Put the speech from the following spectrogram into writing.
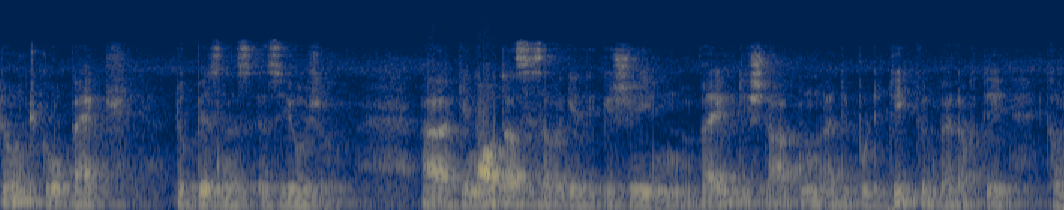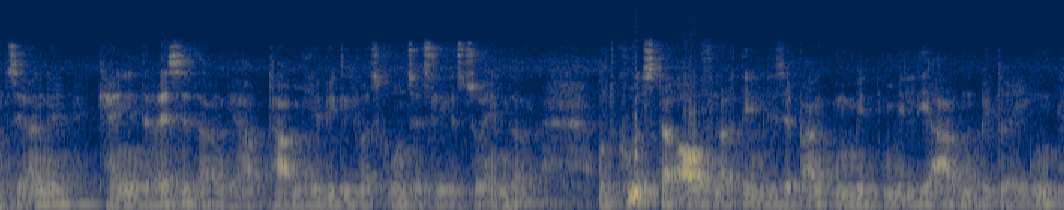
don't go back to business as usual. Genau das ist aber geschehen, weil die Staaten, weil die Politik und weil auch die Konzerne kein Interesse daran gehabt haben, hier wirklich was Grundsätzliches zu ändern. Und kurz darauf, nachdem diese Banken mit Milliardenbeträgen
